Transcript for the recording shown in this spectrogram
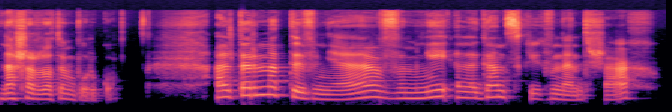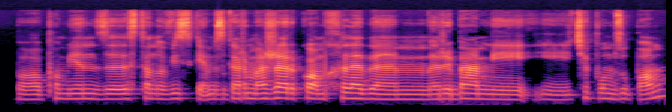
na Charlottenburgu. Alternatywnie w mniej eleganckich wnętrzach, bo pomiędzy stanowiskiem z garmażerką, chlebem, rybami i ciepłą zupą,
